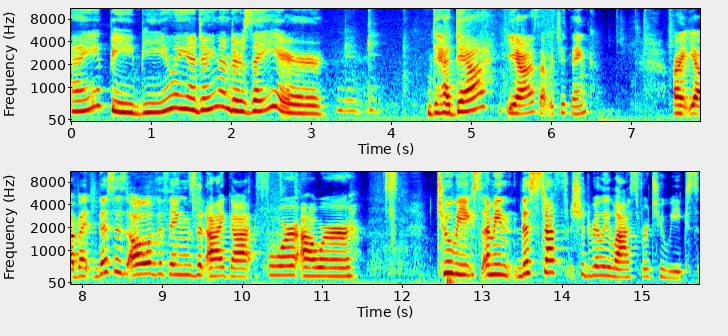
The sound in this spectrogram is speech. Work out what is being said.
Hi, baby. What are you doing under there? Dada? Yeah, is that what you think? Alright, yeah, but this is all of the things that I got for our two weeks. I mean, this stuff should really last for two weeks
